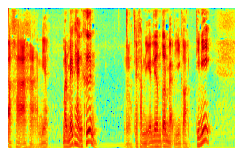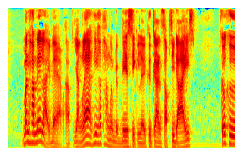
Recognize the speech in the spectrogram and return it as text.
ราคาอาหารเนี่ยมันไม่แพงขึ้นใช้คำนี้กันเริ่มต้นแบบนี้ก่อน ทีนี้มันทำได้หลายแบบครับ อย่างแรกที่เขาทำกันแบบเบสิกเลยคือการ subsidize ก็คือ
